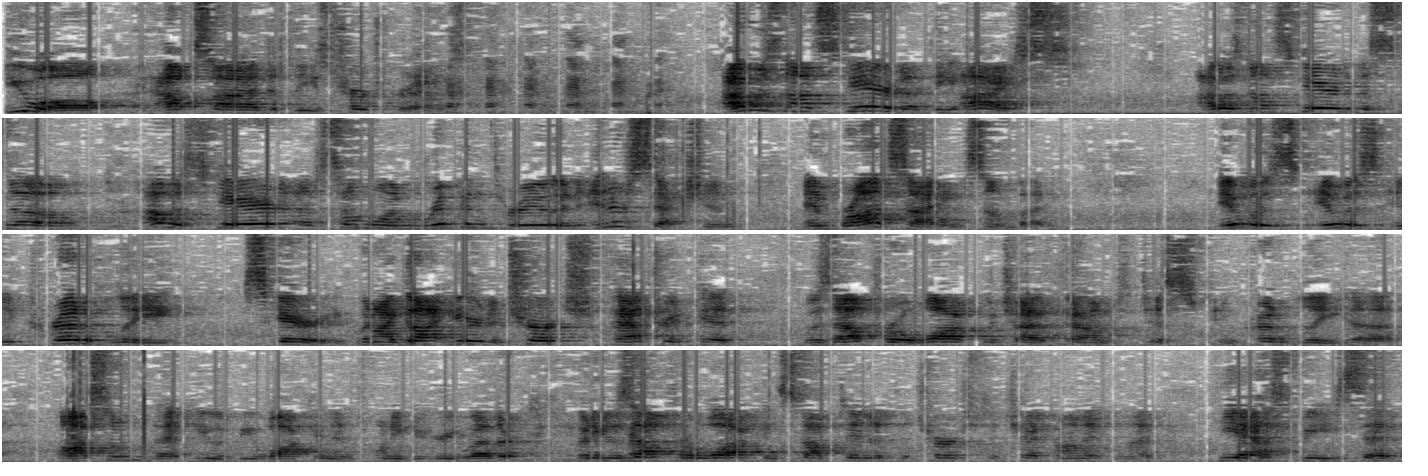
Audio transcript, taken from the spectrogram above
you all outside of these church grounds. I was not scared of the ice. I was not scared of the snow. I was scared of someone ripping through an intersection and broadsiding somebody. It was it was incredibly scary. When I got here to church, Patrick had was out for a walk, which I found just incredibly uh, awesome that he would be walking in 20 degree weather. But he was out for a walk and stopped in at the church to check on it. And I, he asked me, he said,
